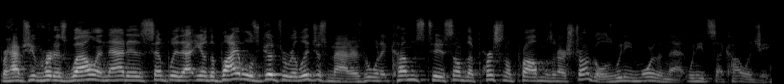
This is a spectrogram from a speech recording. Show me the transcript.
perhaps you've heard as well, and that is simply that, you know, the Bible is good for religious matters, but when it comes to some of the personal problems and our struggles, we need more than that. We need psychology.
